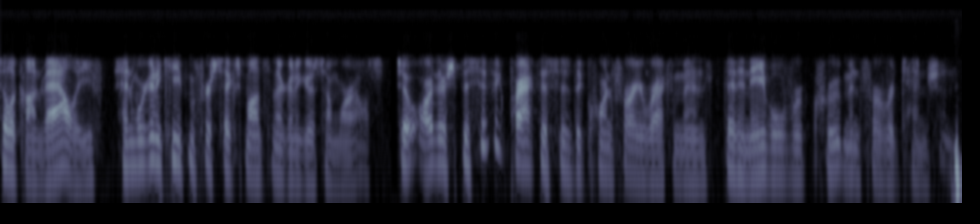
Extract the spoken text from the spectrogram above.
Silicon Valley and we're going to keep them for 6 months and they're going to go somewhere else. So are there specific practices that Korn Ferry recommends that enable recruitment for retention?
